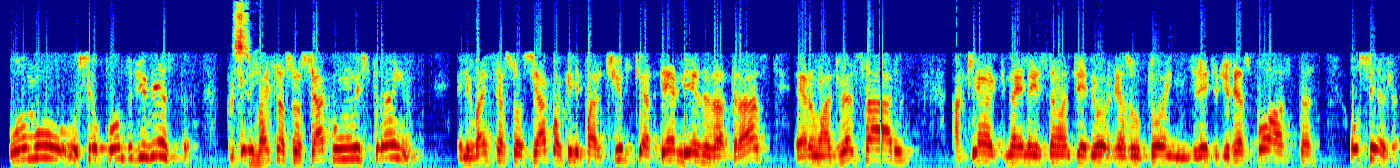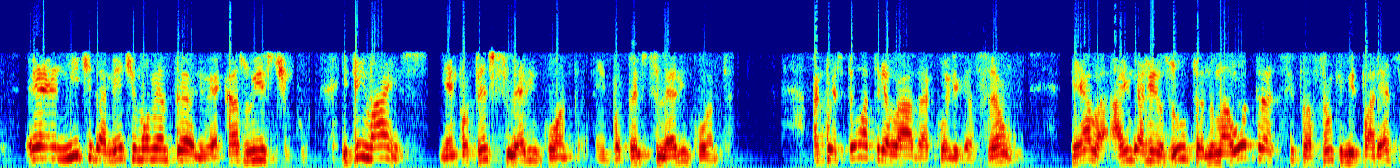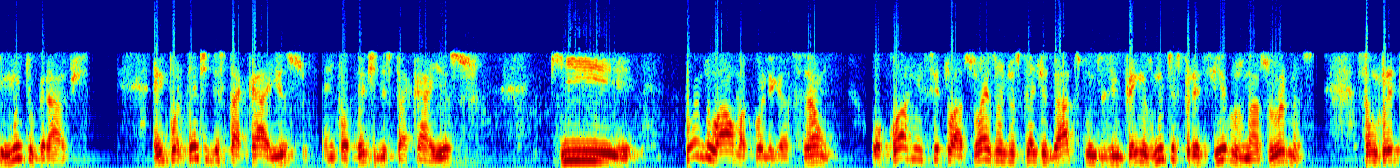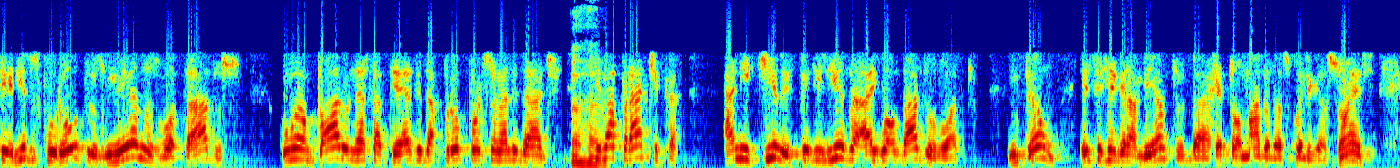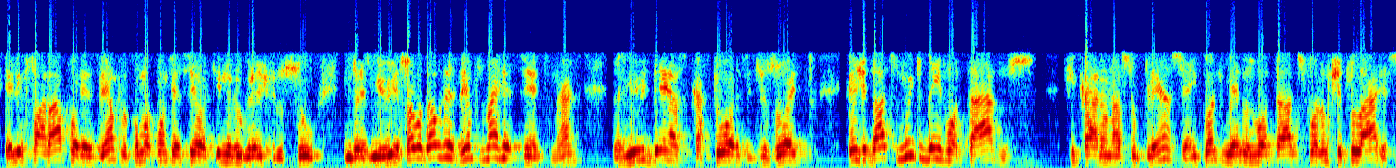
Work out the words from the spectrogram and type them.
como o seu ponto de vista. Porque Sim. ele vai se associar com um estranho, ele vai se associar com aquele partido que até meses atrás era um adversário, aquele que na eleição anterior resultou em direito de resposta. Ou seja, é nitidamente momentâneo, é casuístico. E tem mais, e é importante que se leve em conta, é importante que se leve em conta. A questão atrelada à coligação, ela ainda resulta numa outra situação que me parece muito grave. É importante destacar isso, é importante destacar isso, que quando há uma coligação, ocorrem situações onde os candidatos com desempenhos muito expressivos nas urnas são preteridos por outros menos votados com amparo nessa tese da proporcionalidade, uhum. que na prática aniquila, esteriliza a igualdade do voto. Então, esse regramento da retomada das coligações, ele fará, por exemplo, como aconteceu aqui no Rio Grande do Sul em 2000, só vou dar os exemplos mais recentes, né? 2010, 14, 18, candidatos muito bem votados ficaram na suplência, enquanto menos votados foram titulares.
